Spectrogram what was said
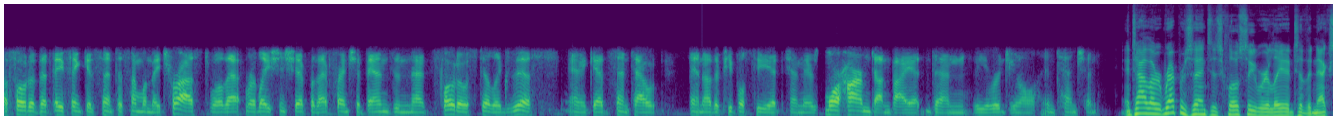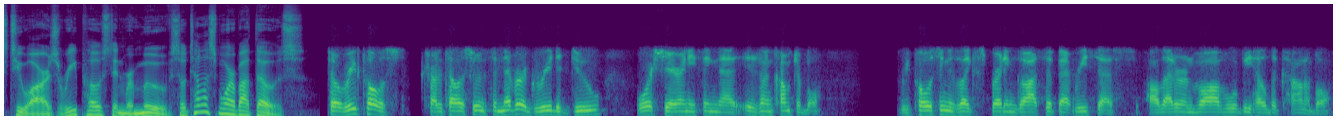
a photo that they think is sent to someone they trust, well, that relationship or that friendship ends and that photo still exists and it gets sent out and other people see it and there's more harm done by it than the original intention. And Tyler, represent is closely related to the next two R's, repost and remove. So tell us more about those. So repost, try to tell our students to never agree to do or share anything that is uncomfortable. Reposting is like spreading gossip at recess. All that are involved will be held accountable.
